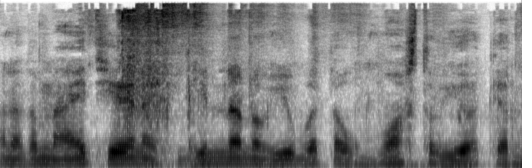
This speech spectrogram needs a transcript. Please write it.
અને તમને અહીંથી ને ગિરનારનો વ્યૂ બતાવું. મસ્ત વ્યૂ અત્યારે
